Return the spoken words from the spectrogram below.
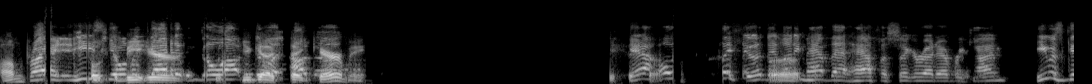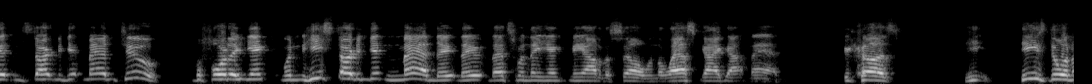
I'm Right, and he's supposed the only be guy here. that would go out You guys it. I'll take care of me. Yeah. Oh, they good. They let Uh, him have that half a cigarette every time. He was getting starting to get mad too. Before they yanked, when he started getting mad, they they that's when they yanked me out of the cell. When the last guy got mad, because he he's doing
